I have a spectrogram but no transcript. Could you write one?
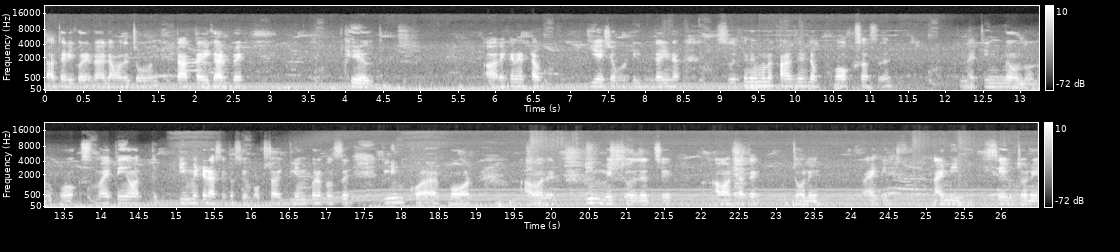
তাড়াতাড়ি করে, নাহলে আমাদের জোন তাড়াতাড়ি কাটবে। হেলথ আর এখানে একটা কী এসে বলো ঠিক, জানি না। সো এখানে মনে হয় কার একটা বক্স আছে। Think no no no box think আমার টিমমেটের আছে, তো সেই বক্সটা ক্লিন করে ফেলছে। ক্লিন করার পর আমাদের টিমমেট চলে যাচ্ছে, আমার সাথে জোনে আই আই মিন সেফ জোনে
